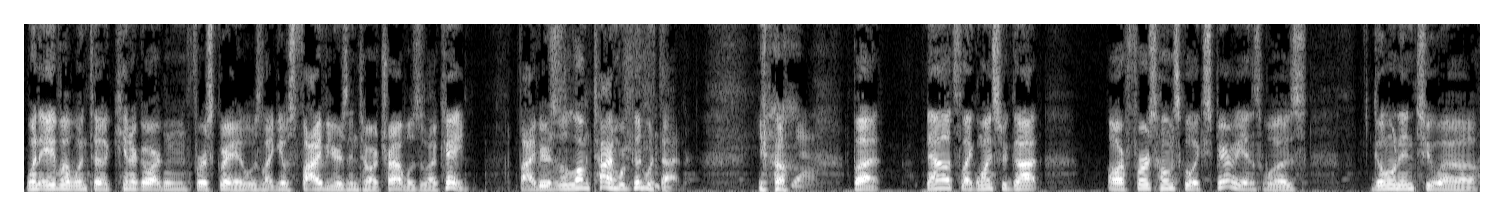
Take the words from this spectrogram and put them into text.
when ava went to kindergarten first grade it was like it was five years into our travels. It like hey five years is a long time. We're good with that you know? Yeah. but now it's like once we got our first homeschool experience was going into a,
